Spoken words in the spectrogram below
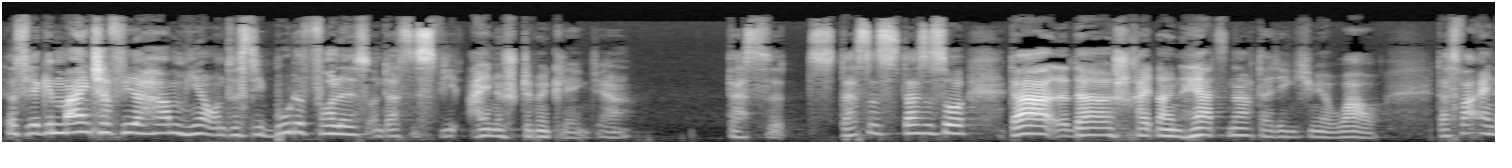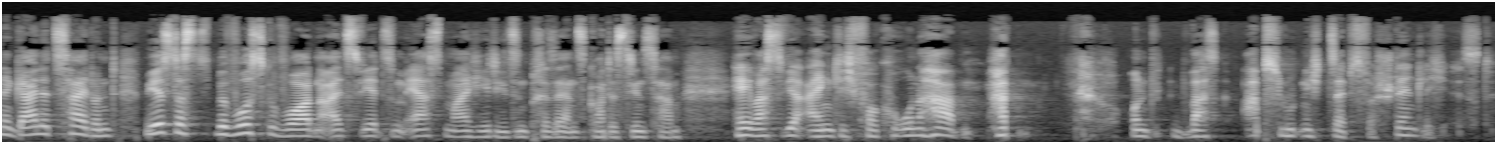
Dass wir Gemeinschaft wieder haben hier und dass die Bude voll ist und dass es wie eine Stimme klingt, ja. Das, das ist, das ist so, da, da schreit mein Herz nach, da denke ich mir, wow, das war eine geile Zeit und mir ist das bewusst geworden, als wir zum ersten Mal hier diesen Präsenzgottesdienst haben. Hey, was wir eigentlich vor Corona haben, hatten und was absolut nicht selbstverständlich ist.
